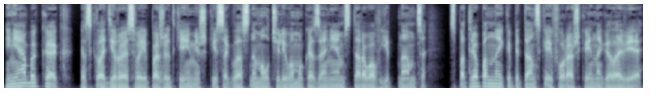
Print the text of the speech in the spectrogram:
И не абы как, эскладируя свои пожитки и мешки согласно молчаливым указаниям старого вьетнамца с потрепанной капитанской фуражкой на голове.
